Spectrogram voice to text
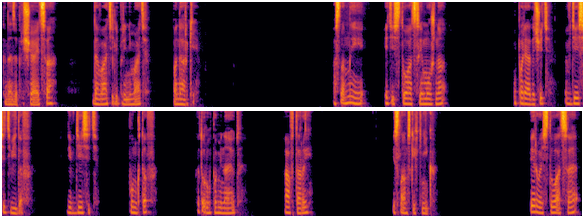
Когда запрещается давать или принимать подарки. Основные эти ситуации можно упорядочить в 10 видов и в 10 пунктов, которые упоминают авторы исламских книг. Первая ситуация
